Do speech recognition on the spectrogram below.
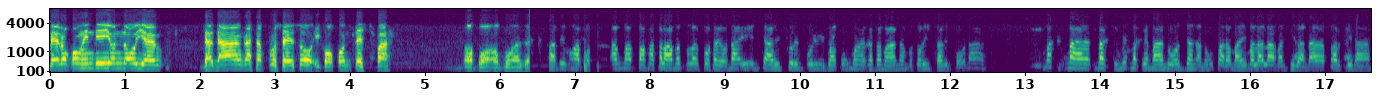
Pero kung hindi yung lawyer, dadaan ka sa proseso, iko-contest pa. Opo, opo nga sir. Sabi ko nga po, ang mapapasalamat ko lang po sa'yo, na i-encourage ko rin po yung iba kong mga kasamahan ng motorista rin po na mak mak mak makimanood ng ano para may malalaman sila na parte na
